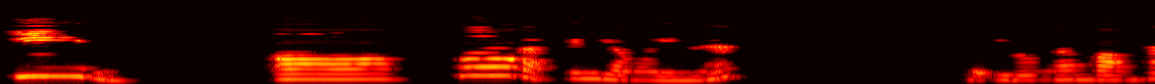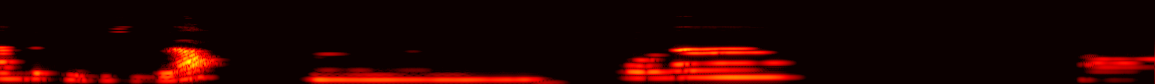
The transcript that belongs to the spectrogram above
E는 어, 후 같은 경우에는 네, 이 부분 한번 편집해 주시고요. 음, 또는, 어,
